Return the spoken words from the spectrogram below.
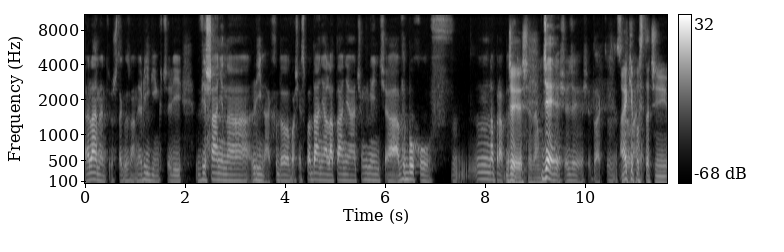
element już tak zwany rigging, czyli wieszanie na linach do właśnie spadania, latania, ciągnięcia, wybuchów. Naprawdę. Dzieje się tam. Dzieje się, dzieje się, tak. To A jakie postaci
